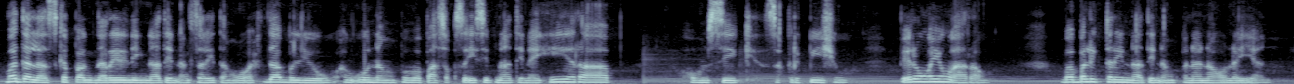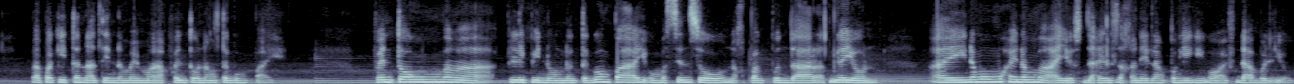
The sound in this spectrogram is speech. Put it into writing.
Madalas kapag naririnig natin ang salitang OFW, ang unang pumapasok sa isip natin ay hirap, homesick, sakripisyo. Pero ngayong araw, babalik rin natin ang pananaw na iyan. Papakita natin na may mga kwento ng tagumpay. Kwentong mga Pilipinong nagtagumpay, umasenso, nakapagpundar at ngayon ay namumuhay ng maayos dahil sa kanilang pagiging OFW.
